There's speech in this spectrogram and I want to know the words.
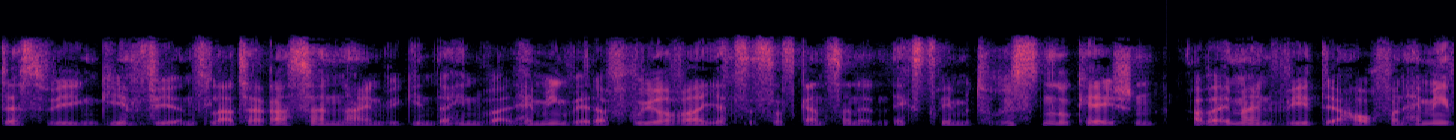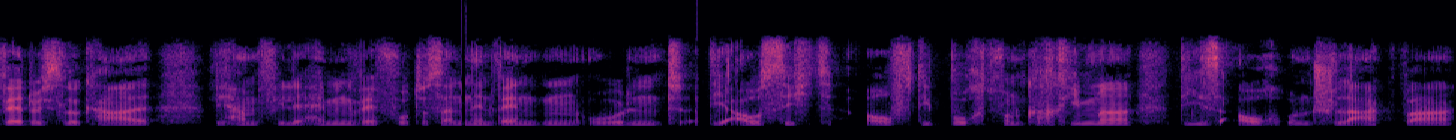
Deswegen gehen wir ins La Terraza. Nein, wir gehen dahin, weil Hemingway da früher war. Jetzt ist das Ganze eine extreme Touristenlocation. Aber immerhin weht der Hauch von Hemingway durchs Lokal. Wir haben viele Hemingway-Fotos an den Wänden und die Aussicht auf die Bucht von Kochima, die ist auch unschlagbar.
